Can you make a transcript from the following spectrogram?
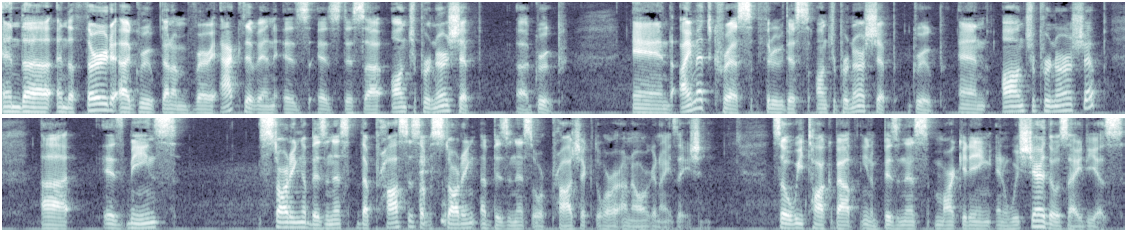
And the and the third uh, group that I'm very active in is is this uh, entrepreneurship uh, group. And I met Chris through this entrepreneurship group. And entrepreneurship uh, is means starting a business, the process of starting a business or project or an organization. So we talk about you know business, marketing, and we share those ideas.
